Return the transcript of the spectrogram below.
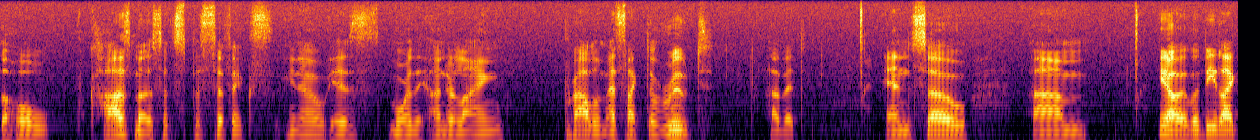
the whole cosmos of specifics, you know, is more the underlying problem. That's like the root of it. And so, um, you know, it would be like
